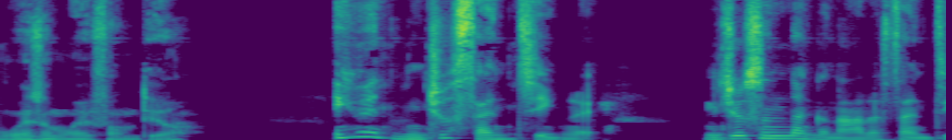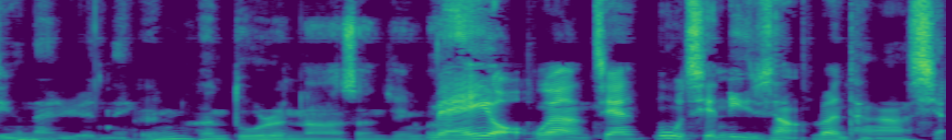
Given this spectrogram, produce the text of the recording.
为什么会疯掉？因为你就三金哎，你就是那个拿了三金的男人哎。嗯，很多人拿了三金。没有，我跟你讲，今天目前历史上乱弹阿翔。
